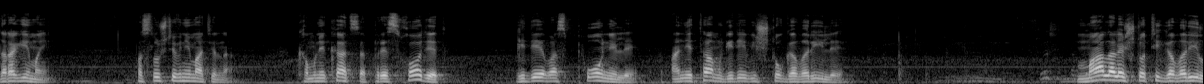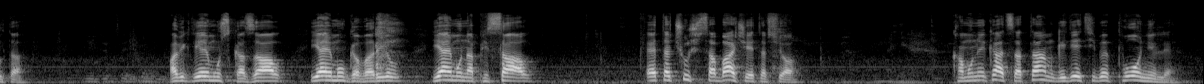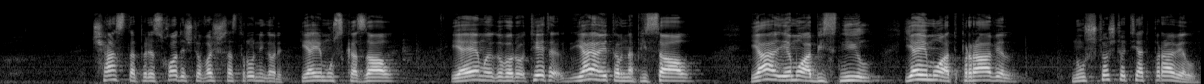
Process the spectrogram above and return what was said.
Дорогие мои, послушайте внимательно. Коммуникация происходит, где вас поняли, а не там, где вы что говорили. Мало ли, что ты говорил-то. А ведь я ему сказал, я ему говорил, я ему написал. Это чушь собачья, это все. Коммуникация там, где тебя поняли. Часто происходит, что ваш сотрудник говорит, я ему сказал, я ему говорю, ты это, я это написал, я ему объяснил, я ему отправил. Ну что, что ты отправил?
